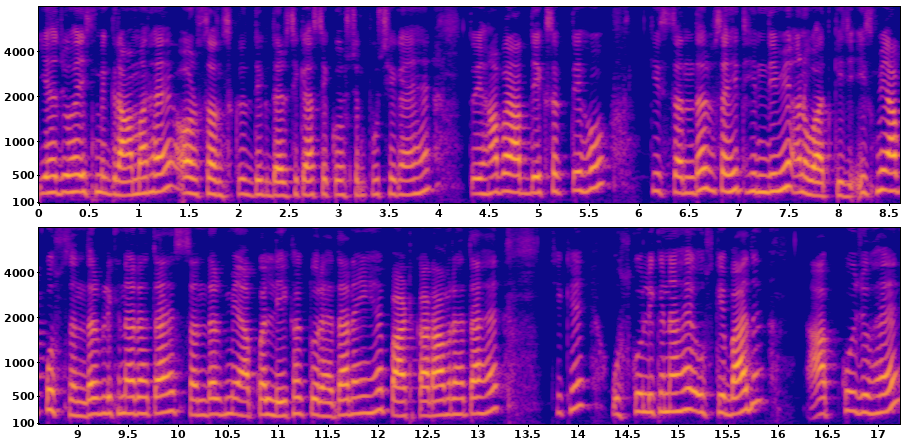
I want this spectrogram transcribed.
यह जो है इसमें ग्रामर है और संस्कृत दिग्दर्शिका से क्वेश्चन पूछे गए हैं। तो यहाँ पर आप देख सकते हो कि संदर्भ सहित हिंदी में अनुवाद कीजिए। इसमें आपको संदर्भ लिखना रहता है, संदर्भ में आपका लेखक तो रहता नहीं है, पाठ का नाम रहता है, ठीक है? उसको लिखना है, उसके बाद आपको जो है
